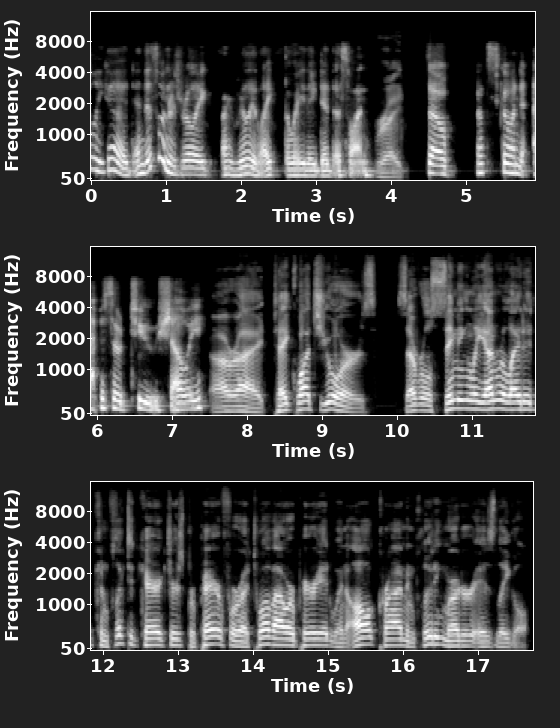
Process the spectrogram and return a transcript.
really good, and this one was really I really liked the way they did this one. Right. So let's go into episode two, shall we? All right. Take what's yours. Several seemingly unrelated, conflicted characters prepare for a 12 hour period when all crime, including murder, is legal,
